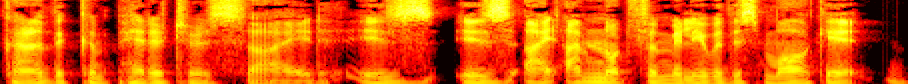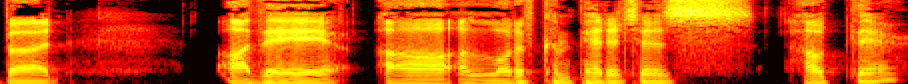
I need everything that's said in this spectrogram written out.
kind of the competitor side is is I, I'm not familiar with this market, but are there uh, a lot of competitors out there?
